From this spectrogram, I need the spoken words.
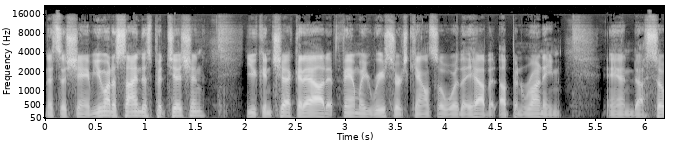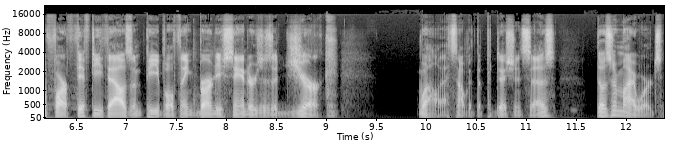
That's a shame. You want to sign this petition? You can check it out at Family Research Council where they have it up and running. And uh, so far, 50,000 people think Bernie Sanders is a jerk. Well, that's not what the petition says. Those are my words.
